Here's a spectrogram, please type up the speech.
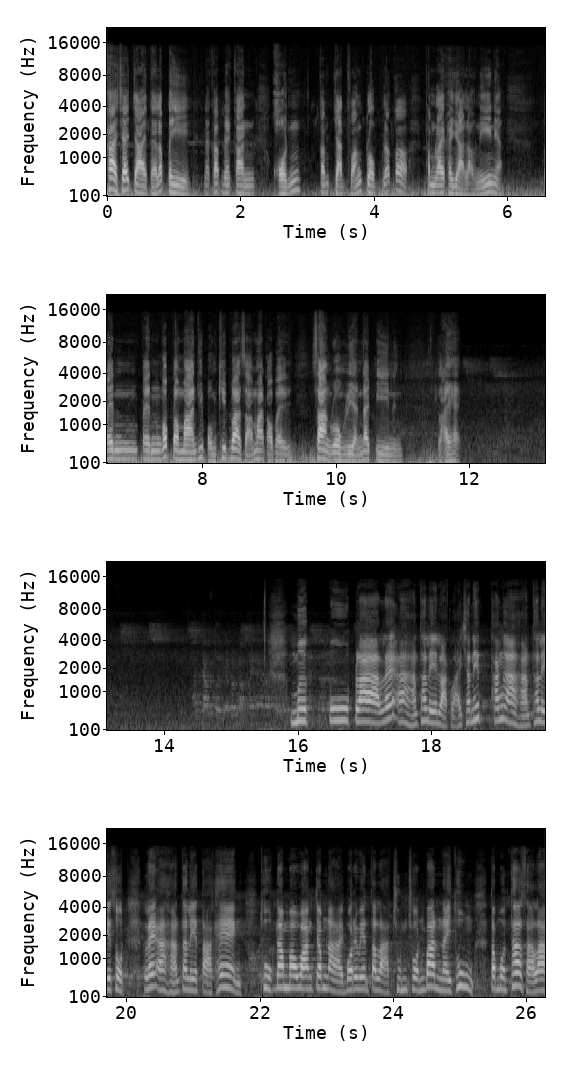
ค่าใช้จ่ายแต่ละปีนะครับในการขนกำจัดฝังกลบ แล้วก็ทำลายขยะเหล่านี้เนี่ยเป็นเป็นงบประมาณที่ผมคิดว่าสามารถเอาไป สร้างโรงเรียนได้ปีหนึ่งหลายแห่งหมึกปูปลาและอาหารทะเลหลากหลายชนิด ทั้งอาหารทะเลสด และอาหารทะเลตากแห้ง ถูกนำมาวางจำหน่ายบริเวณตลาดชุมชนบ้านในทุ่งตำบลท่าสารา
